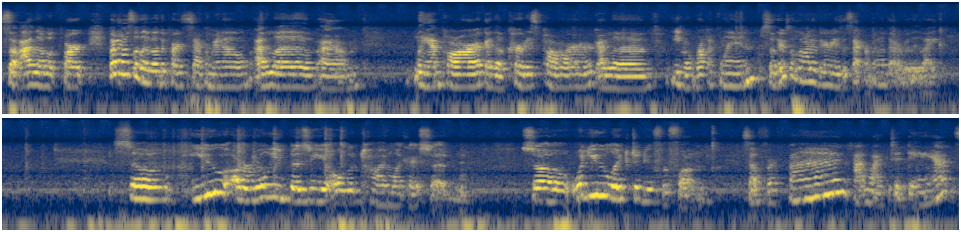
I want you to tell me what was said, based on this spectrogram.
So I love Oak Park, but I also love other parts of Sacramento. I love um, Land Park. I love Curtis Park. I love even Rocklin. So there's a lot of areas of Sacramento that I really like. So you are really busy all the time, like I said. So what do you like to do for fun? So for fun, I like to dance.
